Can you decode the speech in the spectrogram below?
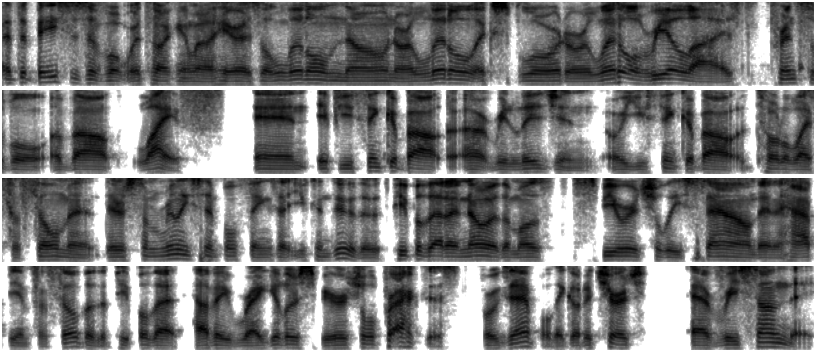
At the basis of what we're talking about here is a little known or little explored or little realized principle about life and if you think about uh, religion or you think about total life fulfillment, there's some really simple things that you can do. The people that I know are the most spiritually sound and happy and fulfilled are the people that have a regular spiritual practice. For example, they go to church every Sunday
